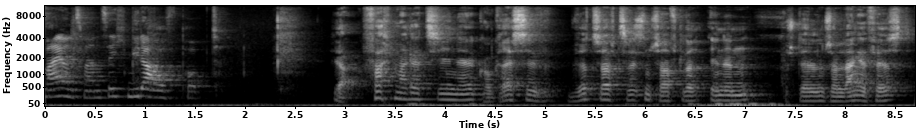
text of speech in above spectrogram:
2021-2022 wieder aufpoppt. Ja, Fachmagazine, Kongresse, WirtschaftswissenschaftlerInnen stellen schon lange fest,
